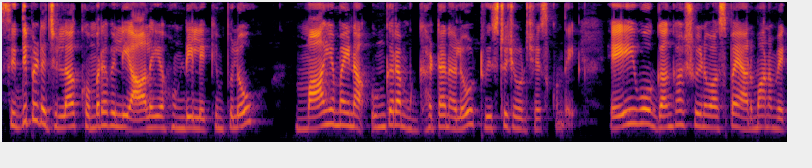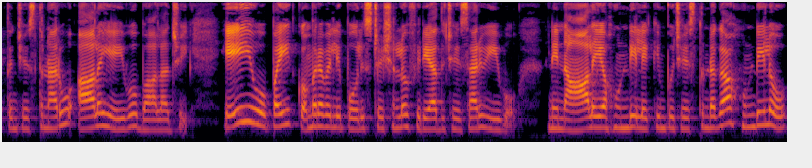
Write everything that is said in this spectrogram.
సిద్దిపేట జిల్లా కొమరవెల్లి ఆలయ హుండీ లెక్కింపులో మాయమైన ఉంగరం ఘటనలో ట్విస్ట్ చోటు చేసుకుంది. ఏఈఓ గంగా శ్రీనివాస్పై అనుమానం వ్యక్తం చేస్తున్నారు ఆలయ ఏఈఓ బాలాజీ. ఏఈఓపై కొమరవెల్లి పోలీస్ స్టేషన్లో ఫిర్యాదు చేశారు ఈఓ నిన్న ఆలయ హుండీ లెక్కింపు చేస్తుండగా హుండీలో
